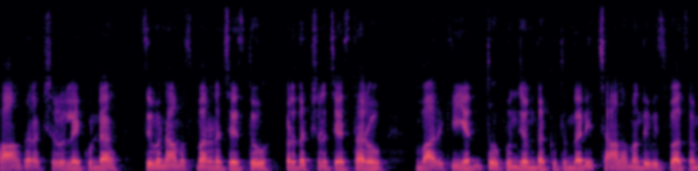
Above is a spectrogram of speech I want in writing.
పాదరక్షలు లేకుండా శివనామస్మరణ చేస్తూ ప్రదక్షిణ చేస్తారో వారికి ఎంతో పుంజం దక్కుతుందని చాలామంది విశ్వాసం.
